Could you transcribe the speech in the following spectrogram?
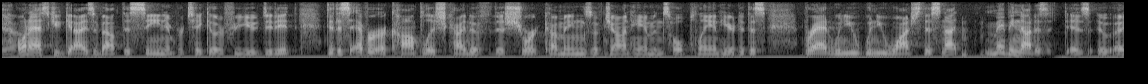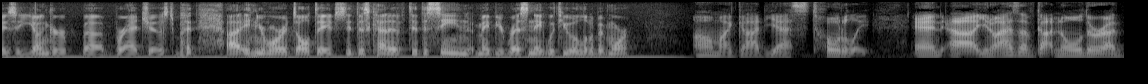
yeah. I want to ask you guys about this scene in particular for you. Did it did this ever accomplish kind of the shortcomings of John Hammond's whole plan here? Did this Brad when you when you watch this not maybe not as a, as as a younger uh, Brad Jost, but uh, in your more adult age, did this kind of did this scene maybe resonate with you a little bit more? Oh my God, yes, totally. And uh, you know, as I've gotten older, I've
